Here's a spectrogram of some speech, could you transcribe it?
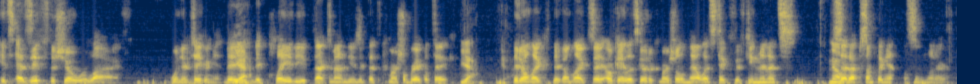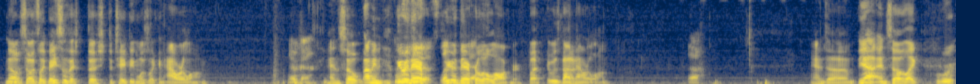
it's as if the show were live when they're taping it. They Yeah. they play the exact amount of music that the commercial break will take. Yeah, Yeah. They don't like they don't like say okay let's go to commercial now let's take 15 minutes no, set up something else and whatever. no. So it's like basically the, the the taping was like an hour long, Okay. and so I mean we Who were were there we were there for a little longer, but it was about an hour long. Uh, And um, yeah, and so like who were-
